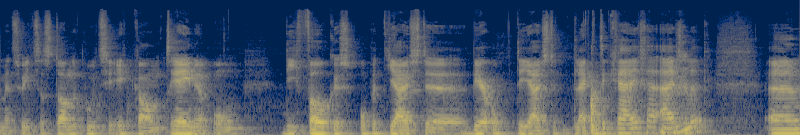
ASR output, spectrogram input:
met zoiets als tandenpoetsen, ik kan trainen om die focus op het juiste, weer op de juiste plek te krijgen eigenlijk. Ehm,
